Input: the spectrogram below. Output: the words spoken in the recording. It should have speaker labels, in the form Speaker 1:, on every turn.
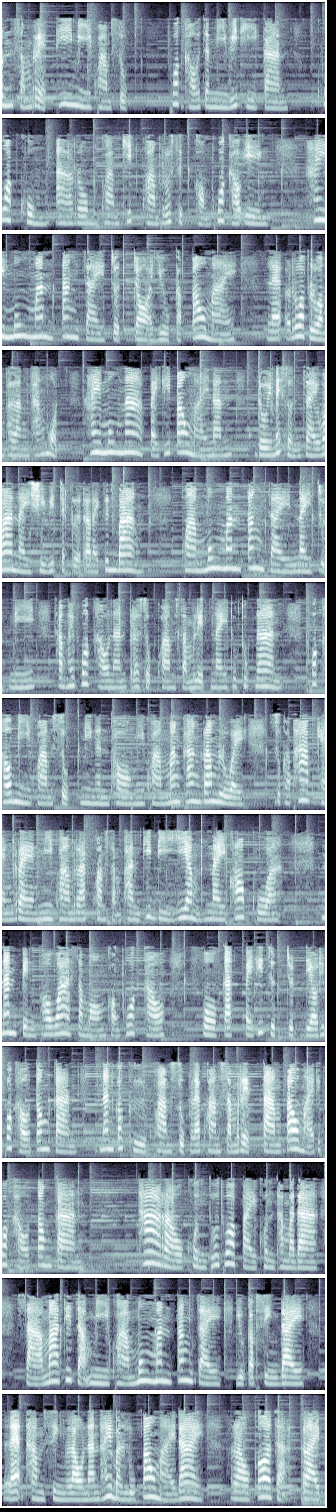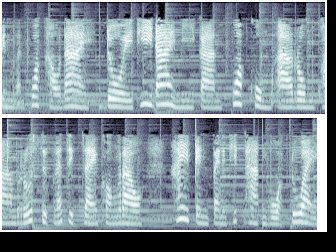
Speaker 1: คนสำเร็จที่มีความสุข พวกเขาจะมีวิธีการควบคุมอารมณ์ความคิดความรู้สึกของพวกเขาเอง ให้มุ่งมั่นตั้งใจจดจ่ออยู่กับเป้าหมาย และรวบรวมพลังทั้งหมดให้มุ่งหน้าไปที่เป้าหมายนั้น โดยไม่สนใจว่าในชีวิตจะเกิดอะไรขึ้นบ้าง ความมุ่งมั่นตั้งใจในจุดนี้ทำให้พวกเขานั้นประสบความสำเร็จในทุกๆด้าน พวกเขามีความสุข มีเงินทอง มีความมั่งคั่งร่ำรวย สุขภาพแข็งแรง มีความรักความสัมพันธ์ที่ดีเยี่ยมในครอบครัว นั่นเป็นเพราะว่าสมองของพวกเขาโฟกัสไปที่จุดจุดเดียวที่พวกเขาต้องการ นั่นก็คือความสุขและความสำเร็จตามเป้าหมายที่พวกเขาต้องการ ถ้าเราคนทั่ว ๆ ไปคนธรรมดา สามารถที่จะมีความมุ่งมั่นตั้งใจอยู่กับสิ่งใด และทำสิ่งเหล่านั้นให้บรรลุเป้าหมายได้ เราก็จะกลายเป็นเหมือนพวกเขาได้ โดยที่ได้มีการควบคุมอารมณ์ ความรู้สึกและจิตใจของเรา ให้เป็นไปในทิศทางบวกด้วย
